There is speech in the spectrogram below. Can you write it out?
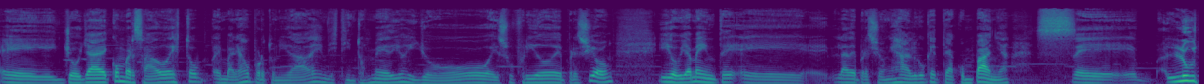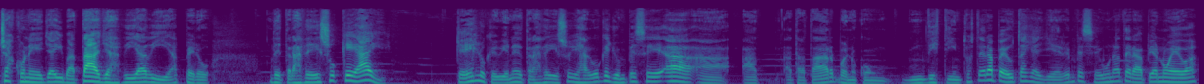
Eh, yo ya he conversado de esto en varias oportunidades, en distintos medios, y yo he sufrido de depresión. Y obviamente eh, la depresión es algo que te acompaña, se, luchas con ella y batallas día a día, pero detrás de eso, ¿qué hay? ¿Qué es lo que viene detrás de eso? Y es algo que yo empecé a, a- a- a tratar, bueno, con distintos terapeutas y ayer empecé una terapia nueva,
